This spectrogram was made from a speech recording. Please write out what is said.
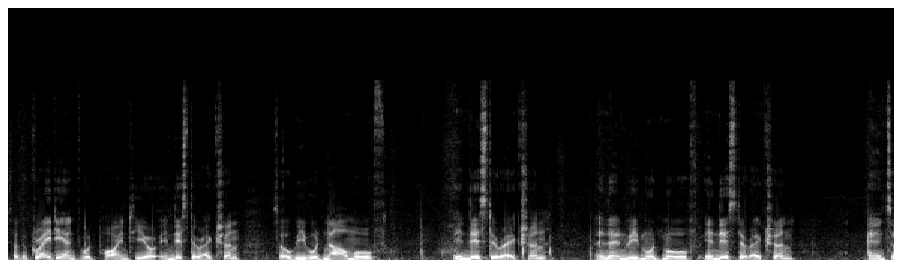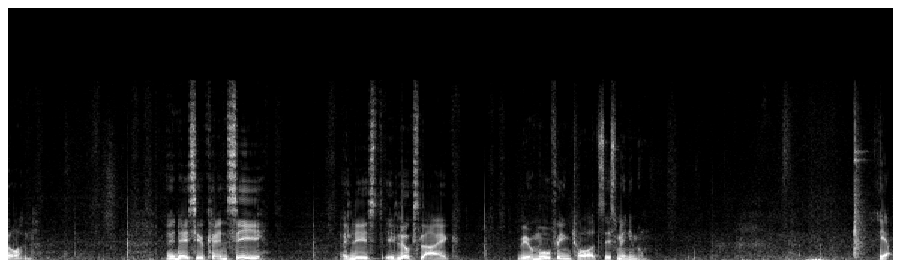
So the gradient would point here in this direction. So we would now move in this direction. And then we would move in this direction and so on. And as you can see, at least it looks like, we are moving towards this minimum. Yeah.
